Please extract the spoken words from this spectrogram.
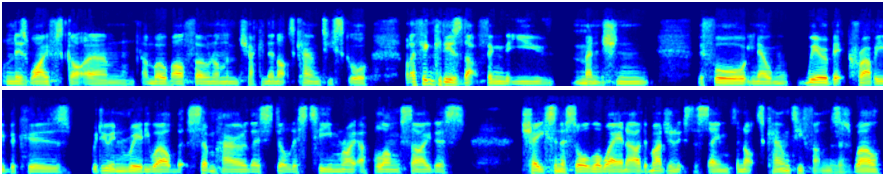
and his wife's got um, a mobile phone on them checking the Notts County score. But I think it is that thing that you mentioned before, you know, we're a bit crabby because we're doing really well, but somehow there's still this team right up alongside us chasing us all the way. And I'd imagine it's the same for Notts County fans as well.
